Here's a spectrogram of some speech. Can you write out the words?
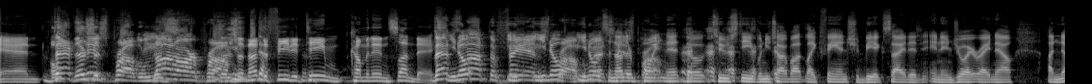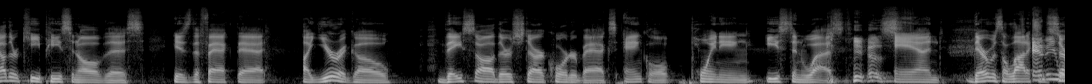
And oh, That's there's his a, problem, not our problem. There's an undefeated team coming in Sunday. That's you know, not the you- fans' you know, problem. You know, what's That's another his point in it though, too, Steve. When you talk about like fans should be excited and enjoy it right now, another key piece in all of this is the fact that a year ago they saw their star quarterback's ankle pointing east and west, Yes. and there was a lot of concern. and he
